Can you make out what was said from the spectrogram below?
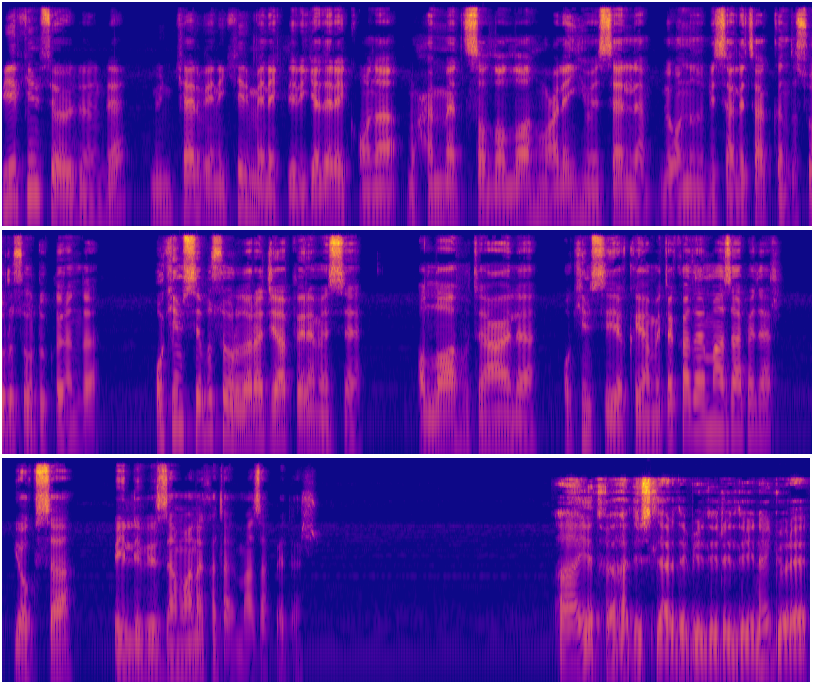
Bir kimse öldüğünde münker ve nekir melekleri gelerek ona Muhammed sallallahu aleyhi ve sellem ve onun risaleti hakkında soru sorduklarında o kimse bu sorulara cevap veremezse Allahu Teala o kimseye kıyamete kadar mı azap eder yoksa belli bir zamana kadar mı azap eder? Ayet ve hadislerde bildirildiğine göre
